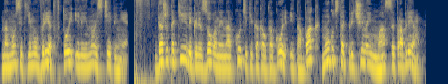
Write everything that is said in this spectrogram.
наносит ему вред в той или иной степени. Даже такие легализованные наркотики, как алкоголь и табак, могут стать причиной массы проблем –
